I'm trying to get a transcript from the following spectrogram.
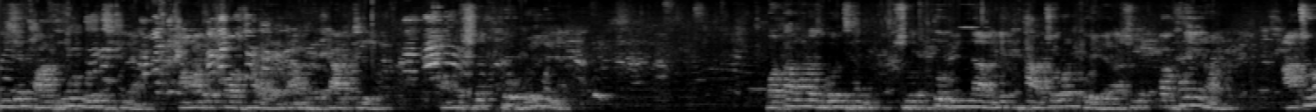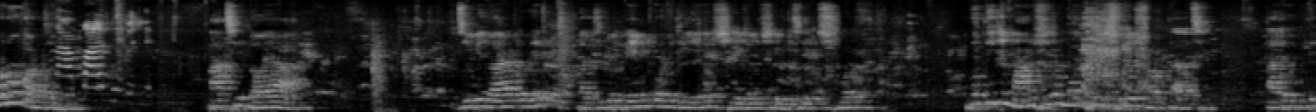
নিজের পাথেও বলেছি কিনা, আমাদের কথায়, আমাদের কাজে আমরা সত্য বলি কিনা কথা মহারাজ বলেছেন, সত্য বিন্যা মিথ্যা আচরণ করবে না। শুধু কথাই নয়, আচরণও করা যাবে আছে দয়া, জীবে দয়া করে বা জীবে প্রেম করে যেজন সেইজন সেই হচ্ছে ঈশ্বর প্রতিটি মানুষের মধ্যে ঈশ্বরের সত্তা আছে, তাদের প্রতি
